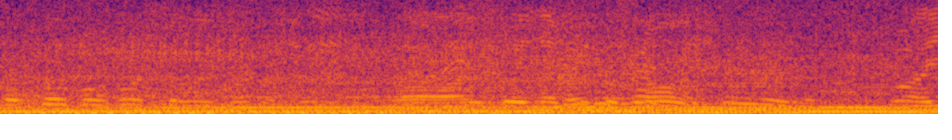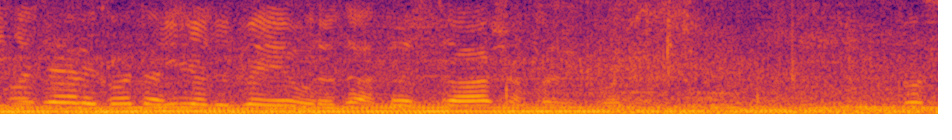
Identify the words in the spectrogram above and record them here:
Kad to bol gotovo ovaj motor. To je nekako snovi. Ma cijeli kotač. 1002 eura, da, to je strašan prvi kočnic. To su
